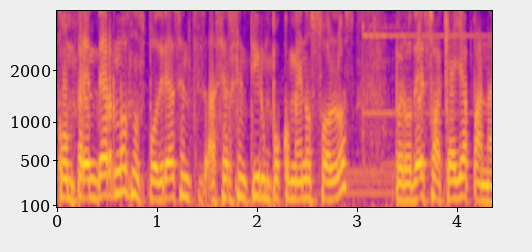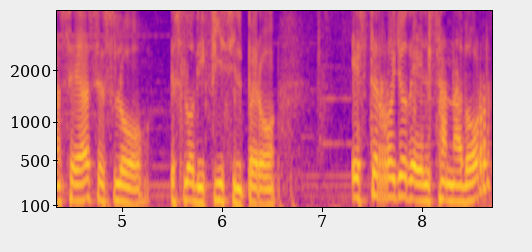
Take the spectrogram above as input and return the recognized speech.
comprendernos nos podría hacer sentir un poco menos solos, pero de eso a que haya panaceas es lo, es lo difícil, pero este rollo del sanador,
